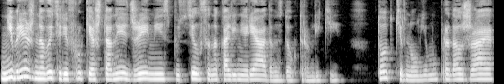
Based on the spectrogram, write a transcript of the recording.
Небрежно вытерев руки о штаны, Джейми спустился на колени рядом с доктором Лики. Тот кивнул ему, продолжая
